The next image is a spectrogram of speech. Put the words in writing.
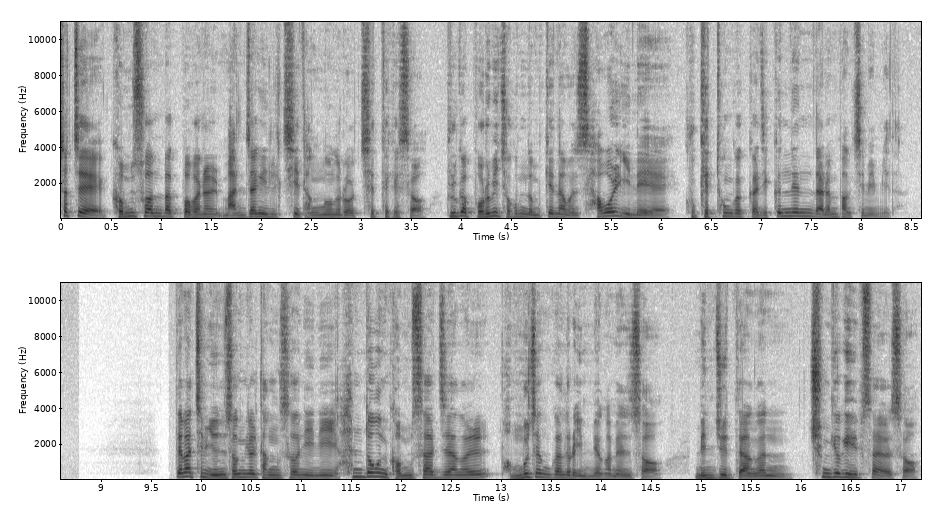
첫째 검수완박 법안을 만장일치 당론으로 채택해서 불과 보름이 조금 넘게 남은 4월 이내에 국회 통과까지 끝낸다는 방침입니다. 때마침 윤석열 당선인이 한동훈 검사장을 법무장관으로 임명하면서 민주당은 충격에 휩싸여서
